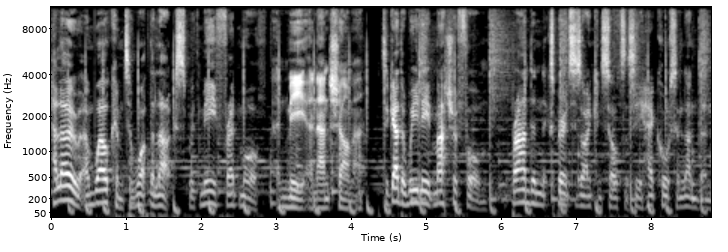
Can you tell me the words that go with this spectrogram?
Hello and welcome to What the Lux with me, Fred Moore. And me, Anant Sharma. Together we lead Matter of Form, brand and experience design consultancy headquartered in London,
